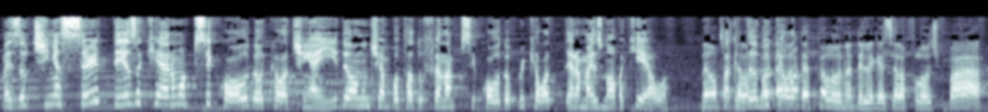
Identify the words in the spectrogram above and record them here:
Mas eu tinha certeza que era uma psicóloga que ela tinha ido, e ela não tinha botado fé na psicóloga porque ela era mais nova que ela. Não, Sabe, porque ela, tanto que ela ela- até falou na delegacia, ela falou, tipo, ah,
